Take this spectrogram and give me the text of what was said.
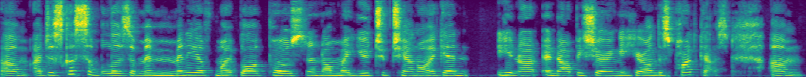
Um, I discuss symbolism in many of my blog posts and on my YouTube channel. Again, you know, and I'll be sharing it here on this podcast. Um,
